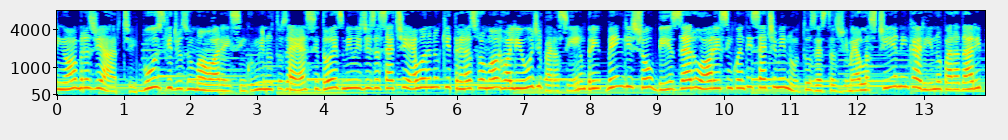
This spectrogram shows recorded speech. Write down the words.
em obras de arte. Bus vídeos 1 hora e 5 minutos ES 2017 é o ano que transformou Hollywood para sempre. Bang Showbiz 0 hora e 57 minutos Estas gemelas tienen Carino para dar Y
